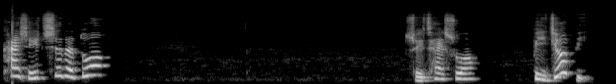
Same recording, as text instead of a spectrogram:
看谁吃的多。”水菜说：“比就比。”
